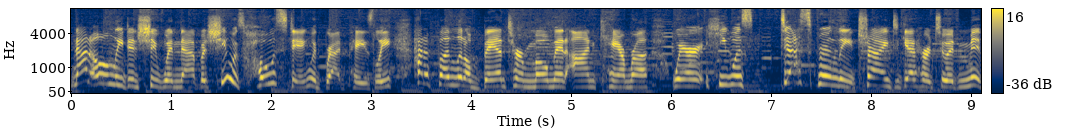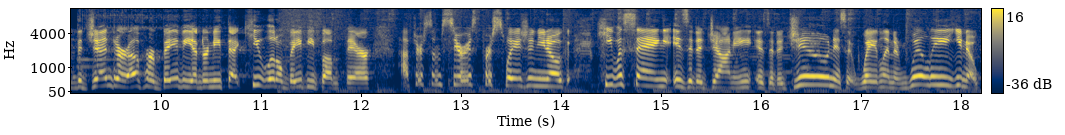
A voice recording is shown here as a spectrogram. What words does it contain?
Not only did she win that, but she was hosting with Brad Paisley. Had a fun little banter moment on camera where he was desperately trying to get her to admit the gender of her baby underneath that cute little baby bump there. After some serious persuasion, you know, he was saying, is it a Johnny? Is it a June? Is it Waylon and Willie? You know,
